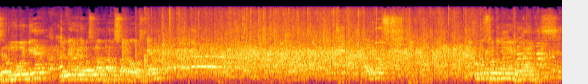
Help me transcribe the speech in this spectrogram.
hicieron muy bien. Yo quiero que demos un aplauso a todos, ¿ok? Hay unos puntos muy importantes.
